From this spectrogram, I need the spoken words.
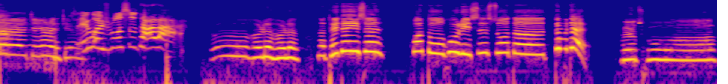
哎，怎样了？怎样？谁会说是他啦？哦，好了好了，那台灯医生，花朵护理师说的对不对？没错啊，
